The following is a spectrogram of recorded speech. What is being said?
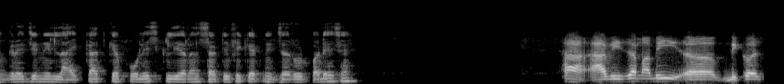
અંગ્રેજીની લાયકાત કે પોલીસ ક્લિયરન્સ સર્ટિફિકેટની જરૂર પડે છે? હા, આ વિઝામાં બી because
